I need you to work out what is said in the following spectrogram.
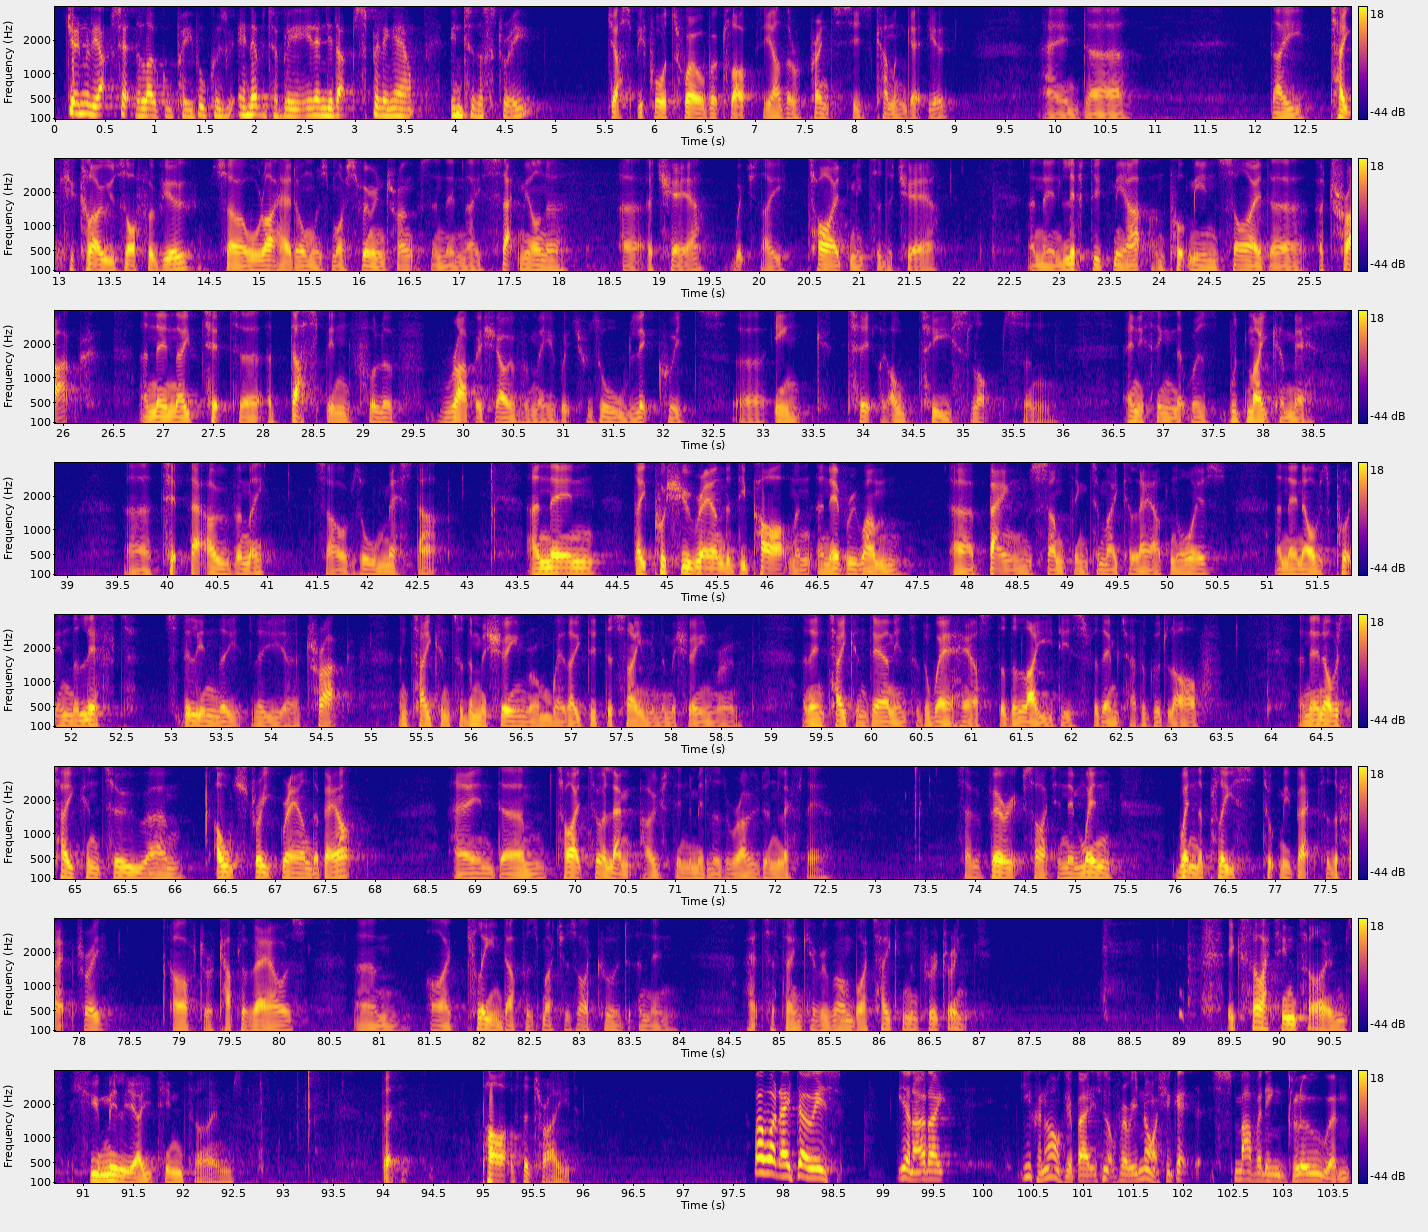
generally upset the local people because inevitably it ended up spilling out into the street. Just before 12 o'clock, the other apprentices come and get you, and uh, they take your clothes off of you. So all I had on was my swimming trunks, and then they sat me on a, a, chair, which they tied me to the chair, and then lifted me up and put me inside a, a truck, and then they tipped a, a dustbin full of rubbish over me, which was all liquids, uh, ink, tea, old tea slops, and anything that was would make a mess. Uh, tipped that over me so I was all messed up. And then they push you round the department, and everyone uh, bangs something to make a loud noise. And then I was put in the lift, still in the, the uh, truck, and taken to the machine room where they did the same in the machine room. And then taken down into the warehouse to the ladies for them to have a good laugh. And then I was taken to um, Old Street Roundabout and um, tied to a lamppost in the middle of the road and left there. So very exciting. Then when when the police took me back to the factory after a couple of hours, um, I cleaned up as much as I could, and then had to thank everyone by taking them for a drink. exciting times, humiliating times, but part of the trade. Well, what they do is, you know, they you can argue about it. It's not very nice. You get smothered in glue, and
